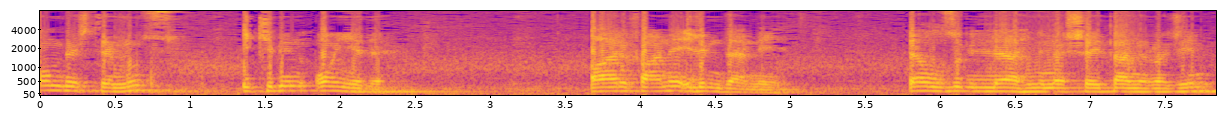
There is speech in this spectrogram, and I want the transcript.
15 Temmuz 2017 Arifane İlim Derneği. Euzu billahi mineşşeytanirracim.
